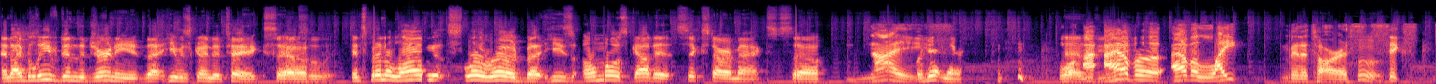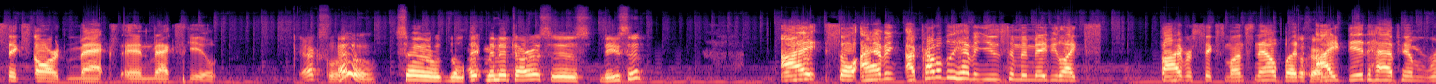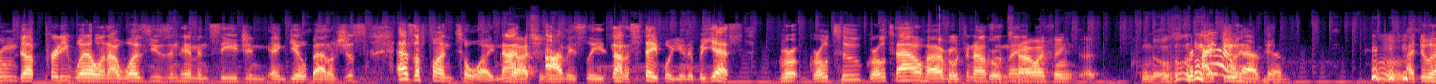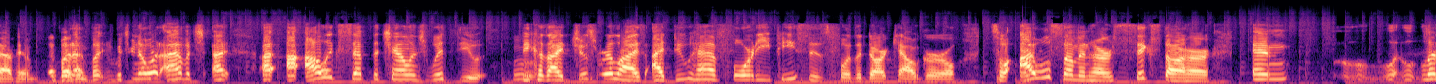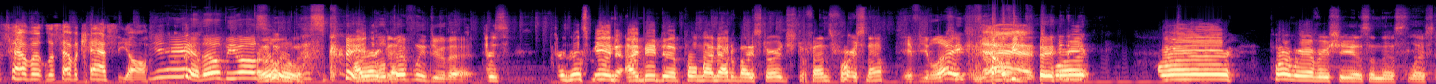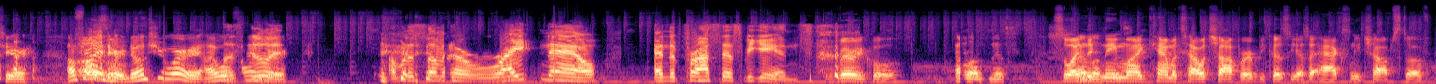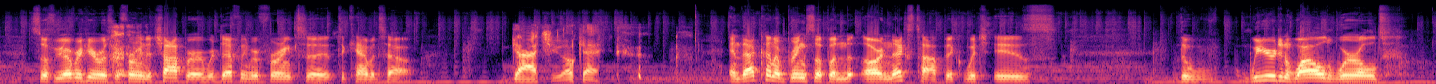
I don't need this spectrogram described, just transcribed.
and I believed in the journey that he was going to take. So absolutely. it's been a long, slow road, but he's almost got it six star max. So Nice. we're getting there. Well, I, you- I have a I have a light Minotaurus Hmm. six six star max and max skilled. Excellent. Oh, so the light Minotaurus is decent. I so I haven't I probably haven't used him in maybe like s- five or six months now, but Okay. I did have him ruined up pretty well, and I was using him in siege and, and guild battles just as a fun toy. Not Gotcha. obviously not a staple unit, but yes, Gro Grotu, Grotau, however Go, you pronounce go his name. Tau, I think. Uh, who knows? I do have him. Hmm. I do have him. That But uh, but but you know what? I have a ch- I, I I- I'll accept the challenge with you Hmm. because I just realized I do have 40 pieces for the Dark Cowgirl. So I will summon her, six star her, and l- l- let's have a let's have a Cassie off. Yeah, that'll be awesome. Ooh, That's great. I like we'll that. definitely do that. Does does this mean I need to pull mine out of my storage defense force now? If you like, Yeah. that'll be. Or, or, or wherever she is in this list here. I'll find her. Don't you worry. I will Let's find do her. it. I'm gonna summon her right now, and the process begins. Very cool. I love this. So I, I nicknamed my Kamatau Chopper because he has an axe and he chops stuff. So if you ever hear us referring to Chopper, we're definitely referring to to Kamatau. Got you. Okay. And that kind of brings up an, our next topic, which is the weird and wild world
